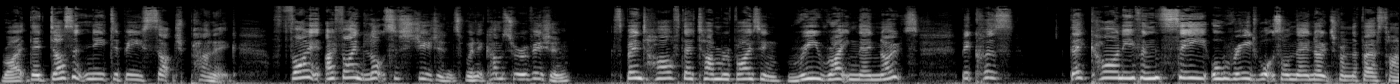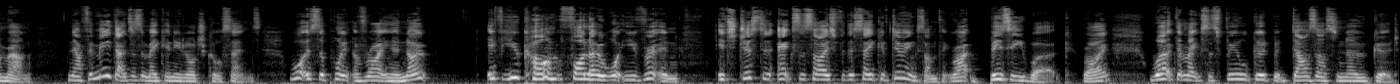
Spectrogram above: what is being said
right? There doesn't need to be such panic. I find lots of students, when it comes to revision, spend half their time revising, rewriting their notes because they can't even see or read what's on their notes from the first time round. Now, for me, that doesn't make any logical sense. What is the point of writing a note if you can't follow what you've written? It's just an exercise for the sake of doing something, right? Busy work, right? Work that makes us feel good but does us no good.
